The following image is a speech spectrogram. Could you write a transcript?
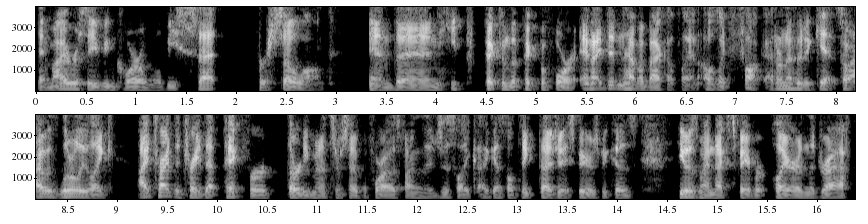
and my receiving corps will be set for so long. And then he picked him the pick before, and I didn't have a backup plan. I was like, fuck, I don't know who to get. So I was literally like, I tried to trade that pick for 30 minutes or so before I was finally just like, I guess I'll take Tyjae Spears because he was my next favorite player in the draft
